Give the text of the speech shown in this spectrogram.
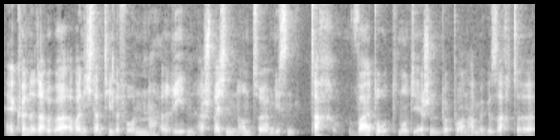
Er könne darüber aber nicht am Telefon reden, äh, sprechen und äh, am nächsten Tag war er tot. Und die Eschen-Doktoren haben mir gesagt, äh,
